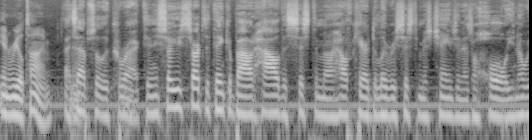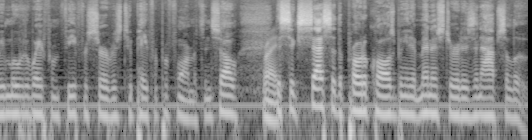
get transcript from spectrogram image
In real time. That's yeah. absolutely correct. And so you start to think about how the system, our healthcare delivery system, is changing as a whole. You know, we moved away from fee for service to pay for performance, and so right. the success of the protocols being administered is an absolute.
